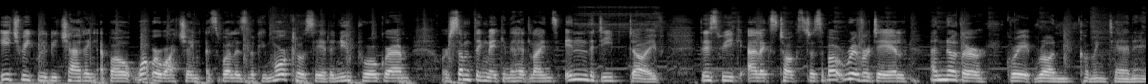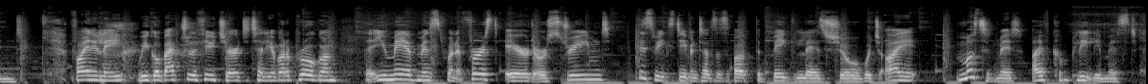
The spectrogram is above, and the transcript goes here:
each week we'll be chatting about what we're watching as well as looking more closely at a new programme or something making the headlines in the deep dive. This week, Alex talks to us about Riverdale, another great run coming to an end. Finally, we go back to the future to tell you about a programme that you may have missed when it first aired or streamed. This week, Steven tells us about The Big Lez Show, which I must admit I've completely missed.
